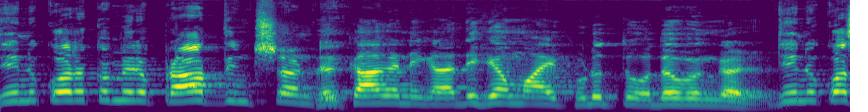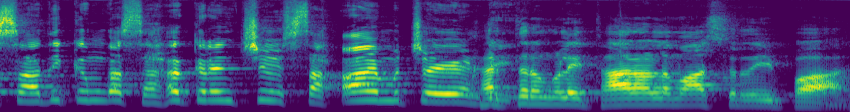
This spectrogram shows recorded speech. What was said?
దీని కొరకు మీరు ప్రార్థించండి இதற்காக நீங்கள் அதிகமாய் கொடுத்து உதவுங்கள் దీనికోసం అధికంగా సహకరించి సహాయం చేయండి கர்த்தர் உங்களை தாராளம் ஆசீர்வதிப்பார்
